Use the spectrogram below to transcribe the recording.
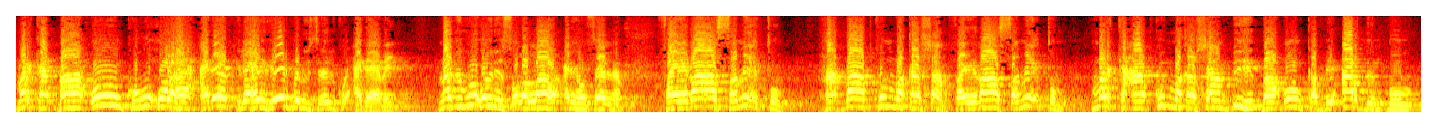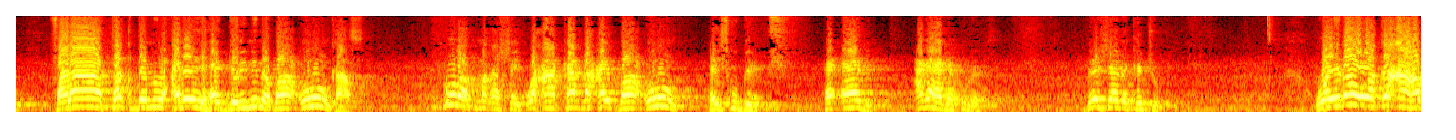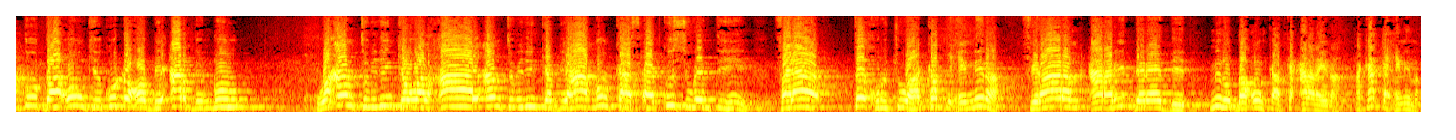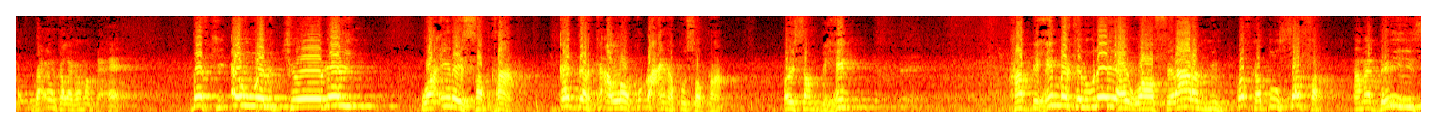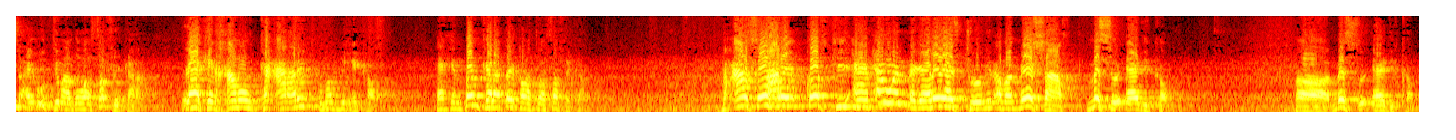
marka daacuunku wuxuu ahaa cadaab ilaahay reer banu israiil ku cadaabay nabigu wuxuu yidhi salى اllahu calayh wasalam faidaa samictum haddaad ku maqashaan faidaa samictum marka aad ku maqashaan bihi daacuunka biardin dhul falaa taqdamuu calayhi gelinina daacuunkaas dhulaad maqashay waxaa ka dhacay daacuun ha isku gelin ha aadin cagahaga ku raagsa meeshaada ka joog waidaa waqaca hadduu daacuunkii ku dhaco biardin dhul wa antum idinka walxaal antum idinka bihaa dhulkaas aad ku sugan tihiin. Falaa takhrujuu ha ka bixinina firaaran carari daraaddeed. Minhu daacuunka aad ka cararaydaan ha ka qaxinina daacuunka lagama qaxee dadkii awal joogay waa inay sabraan. Qadarka alloo ku dhacayna ku sabraan. Oysan bixin. Ha bixin marka lagu leeyahay waa firaaran minhu. Qofka hadduu safar ama danihiisa ay u timaaddo waa safri karaa laakiin xanuunka cararid uma bixi karo laakiin dan kale hadday qabato waa safri karo maxaa soo haray? Qofkii aan awal magaaladaas joogin ama meeshaas ma soo aadi karo. Ma soo aadi karo.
